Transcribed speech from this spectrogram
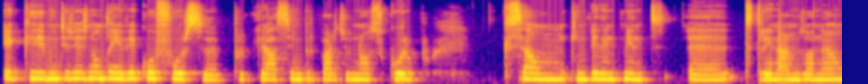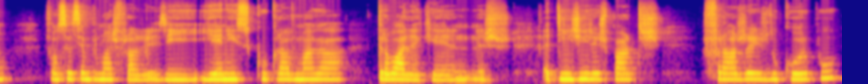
é que muitas vezes não tem a ver com a força, porque há sempre partes do nosso corpo que são, que independentemente uh, de treinarmos ou não, vão ser sempre mais frágeis e, e é nisso que o Krav Maga trabalha, que é nas, atingir as partes frágeis do corpo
